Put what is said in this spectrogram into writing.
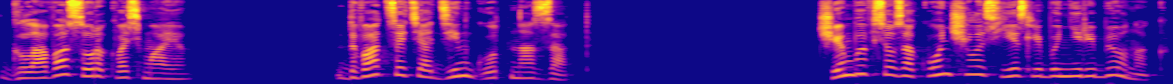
Глава 48. 21 год назад. Чем бы все закончилось, если бы не ребенок?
